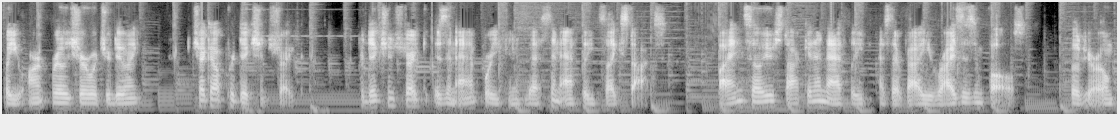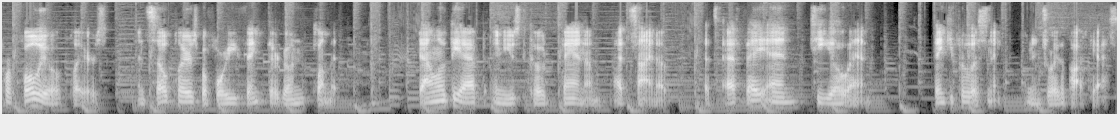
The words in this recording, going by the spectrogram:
but you aren't really sure what you're doing? Check out Prediction Strike. Prediction Strike is an app where you can invest in athletes like stocks. Buy and sell your stock in an athlete as their value rises and falls. Build your own portfolio of players and sell players before you think they're going to plummet. Download the app and use the code FANTOM at signup. That's F A N T O M. Thank you for listening and enjoy the podcast.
